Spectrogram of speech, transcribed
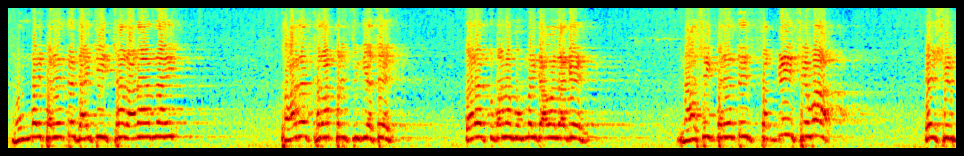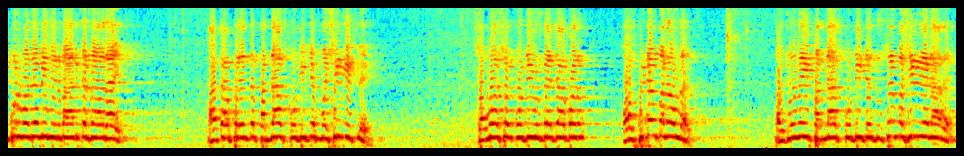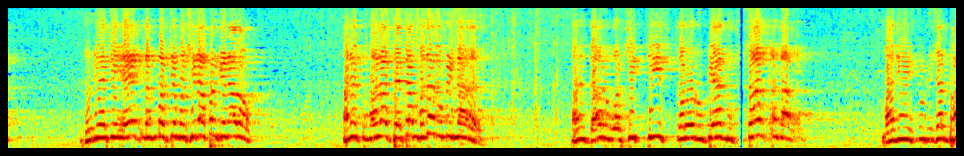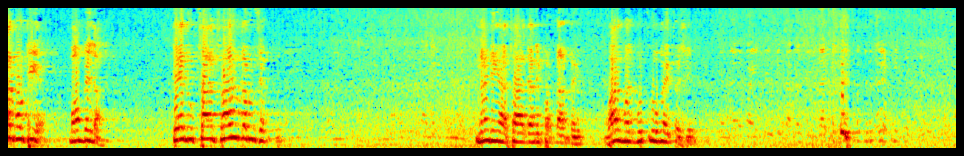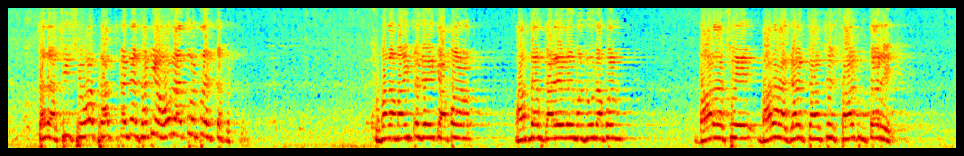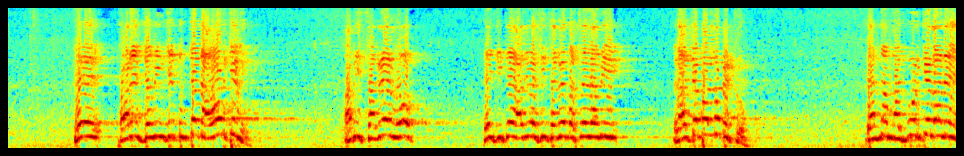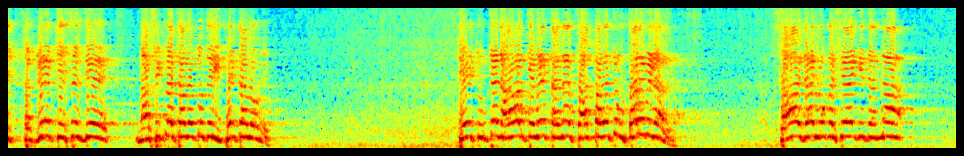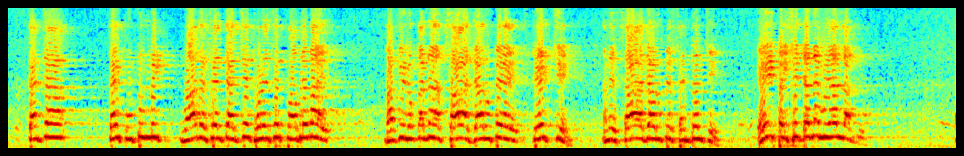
मुंबईपर्यंत जायची इच्छा राहणार नाही. फारच खराब परिस्थिती असेल. तरच तुम्हाला मुंबई जावं लागेल. नाशिक पर्यंत सगळी सेवा हे शिरपूरमध्ये मी निर्माण करणार आहे. आतापर्यंत पन्नास कोटीचे मशीन घेतले. सव्वाशे कोटी रुपयाचं आपण हॉस्पिटल बनवलंय. अजूनही पन्नास कोटीचे दुसरे मशीन घेणार आहे. दुनियाचे एक नंबरचे मशीन आपण घेणार आहोत. आणि तुम्हाला त्याच्या मदत मिळणार आहे. आणि दरवर्षी तीस करोड रुपया नुकसान करणार आहे. माझी इन्स्टिट्यूशन फार मोठी आहे बॉम्बेला. ते नुकसान सहन करू शकतो. नाही नाही असा आजारी पडणार नाही. फार मजबूत लोक आहेत तसे. तर अशी सेवा प्राप्त करण्यासाठी अहोरात्र प्रयत्न करतो. तुम्हाला माहितच आहे की आपण आमदार कार्यालयामधून आपण बाराशे बारा हजार चारशे साठ उतारे। हे फॉरेस्ट जमीनचे तुमच्या नावावर केले आम्ही सगळे लोक हे जिथे आदिवासी सगळे बसलेले आम्ही राज्यपालला भेटलो। त्यांना मजबूर केला नाही सगळे केसेस जे नाशिकला चालत होते इथे चालवले। ते तुमच्या नावावर केले त्यांना सात बाराचे उतारे मिळाले। सहा हजार लोक असे आहे की त्यांना त्यांचा काही कुटुंबिक वाद असेल त्यांचे थोडेसे प्रॉब्लेम आहे. बाकी लोकांना सहा हजार रुपये स्टेटचे आणि सहा हजार रुपये सेंट्रलचे हेही पैसे त्यांना मिळायला लागले.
